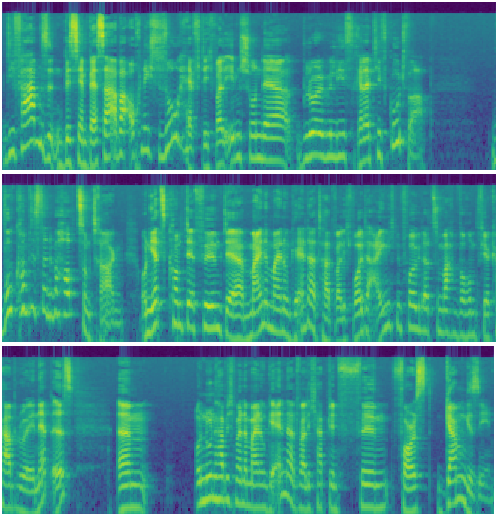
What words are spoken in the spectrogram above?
die Farben sind ein bisschen besser, aber auch nicht so heftig, weil eben schon der Blu-ray-Release relativ gut war. Wo kommt es dann überhaupt zum Tragen? Und jetzt kommt der Film, der meine Meinung geändert hat, weil ich wollte eigentlich eine Folge dazu machen, warum 4K Blu-ray Nap ist. Ähm, und nun habe ich meine Meinung geändert, weil ich habe den Film Forrest Gum gesehen.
